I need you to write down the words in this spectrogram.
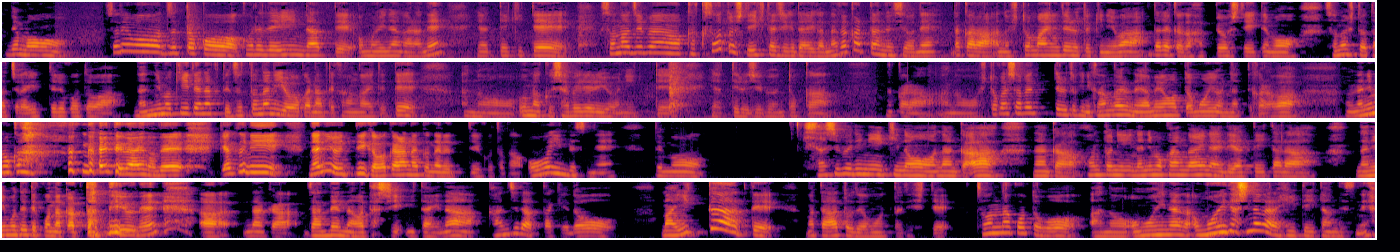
でも、それをずっとこうこれでいいんだって思いながらねやってきてその自分を隠そうとして生きた時代が長かったんですよねだからあの人前に出る時には誰かが発表していてもその人たちが言ってることは何にも聞いてなくてずっと何言おうかなって考えててあのうまく喋れるようにってやってる自分とかだからあの人が喋ってる時に考えるのやめようって思うようになってからは何も考えてないので、逆に何を言っていいかわからなくなるっていうことが多いんですね。でも、久しぶりに昨日なんか、あ、なんか本当に何も考えないでやっていたら何も出てこなかったっていうね、あ、なんか残念な私みたいな感じだったけど、まあいっかってまた後で思ったりして、そんなことを、あの、思いながら、思い出しながら弾いていたんですね。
